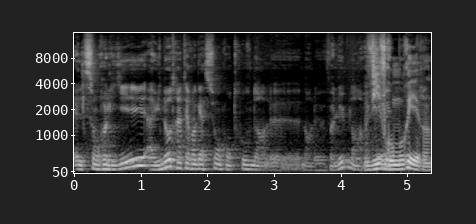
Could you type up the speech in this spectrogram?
elles sont reliées à une autre interrogation qu'on trouve dans le, dans le volume dans le Vivre ou mourir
